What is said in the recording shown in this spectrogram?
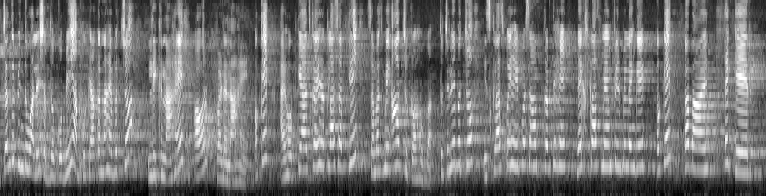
चंद्र बिंदु वाले शब्दों को भी आपको क्या करना है बच्चों? लिखना है और पढ़ना है, ओके? आई होप कि आज का यह क्लास आपकी समझ में आ चुका होगा। तो चलिए बच्चों, इस क्लास को यहीं पर समाप्त करते हैं। नेक्स्ट क्लास में हम फिर मिलेंगे, okay? Bye bye take care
